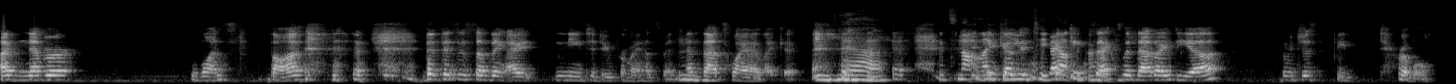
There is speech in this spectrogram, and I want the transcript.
I've never once thought that this is something I need to do for my husband, Mhm. and that's why I like it. Yeah. It's not like because you take out the expecting sex with that idea It would just be terrible.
